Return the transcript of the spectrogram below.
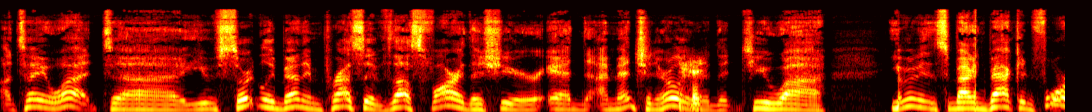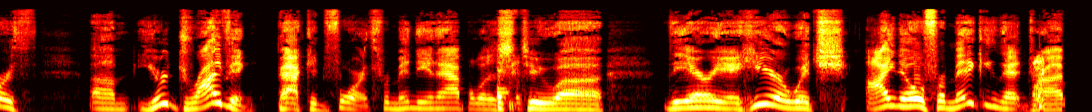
I'll tell you what, uh, you've certainly been impressive thus far this year. And I mentioned earlier that you, uh, you it's about back and forth. Um, you're driving back and forth from Indianapolis to uh, the area here, which I know from making that drive,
